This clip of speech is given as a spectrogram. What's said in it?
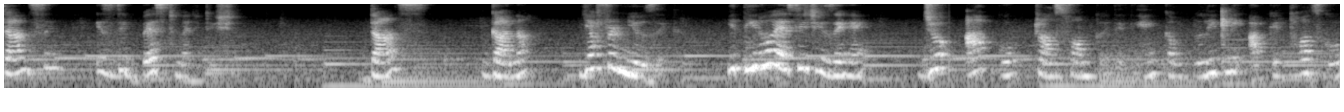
Dancing is the best meditation dance गाना या फिर म्यूज़िक ये तीनों ऐसी चीज़ें हैं जो आपको ट्रांसफॉर्म कर देती हैं कंप्लीटली आपके थॉट्स को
